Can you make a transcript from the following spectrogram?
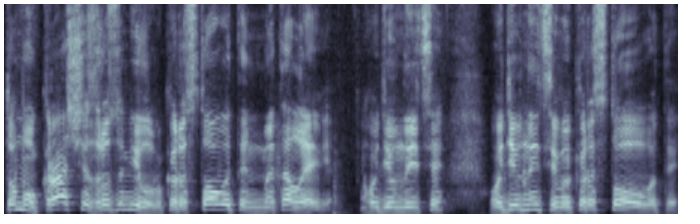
Тому краще зрозуміло використовувати металеві годівниці, годівниці використовувати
